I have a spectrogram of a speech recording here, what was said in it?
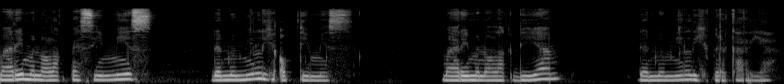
Mari menolak pesimis dan memilih optimis. Mari menolak diam dan memilih berkarya.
